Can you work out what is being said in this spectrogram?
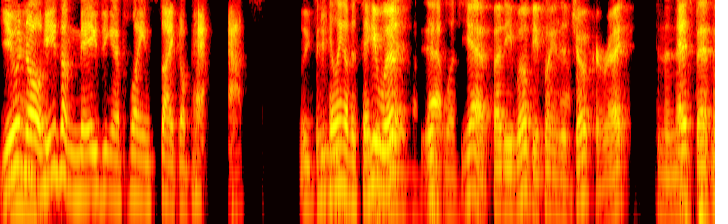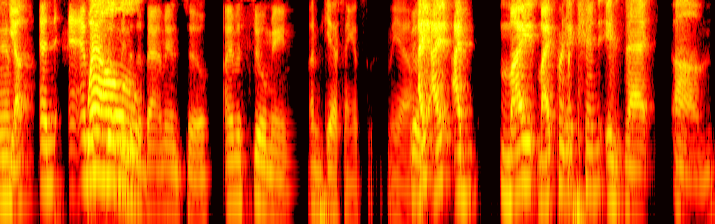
you Yeah. know he's amazing at playing psychopaths. Like, he- Killing of a Sacred he will. Deer, That was yeah, but he will be playing the Joker, right? In the next Batman. Yep. and I'm Well- assuming the Batman too. I'm assuming. I'm guessing it's yeah. I, I, I, my, my prediction is that um,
